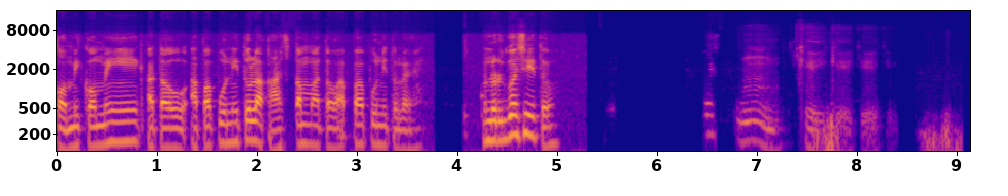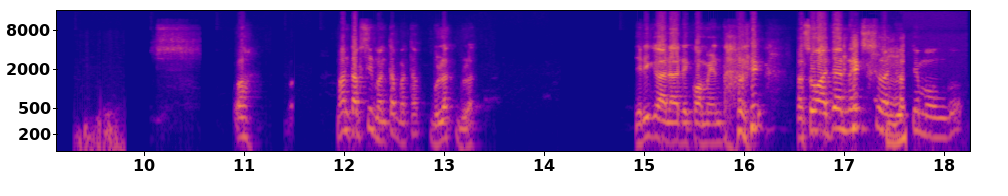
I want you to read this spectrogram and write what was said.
komik-komik atau apa pun itulah custom atau apa pun itulah. Menurut gue sih itu. Hmm, oke oke oke oke. Wah, mantap sih, mantap, mantap, bulat bulat. Jadi gak ada di komentar. Langsung aja next selanjutnya monggo.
